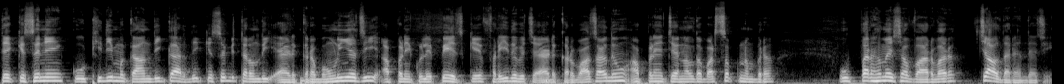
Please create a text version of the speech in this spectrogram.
ਤੇ ਕਿਸੇ ਨੇ ਕੋਠੀ ਦੀ, ਮਕਾਨ ਦੀ, ਘਰ ਦੀ ਕਿਸੇ ਵੀ ਤਰ੍ਹਾਂ ਦੀ ਐਡ ਕਰਵਾਉਣੀ ਹੈ ਜੀ, ਆਪਣੇ ਕੋਲੇ ਭੇਜ ਕੇ ਫ੍ਰੀ ਦੇ ਵਿੱਚ ਐਡ ਕਰਵਾ ਸਕਦੇ ਹੋ। ਆਪਣੇ ਚੈਨਲ ਦਾ WhatsApp ਨੰਬਰ ਉੱਪਰ ਹਮੇਸ਼ਾ ਵਾਰ-ਵਾਰ ਚੱਲਦਾ ਰਹਿੰਦਾ ਜੀ।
